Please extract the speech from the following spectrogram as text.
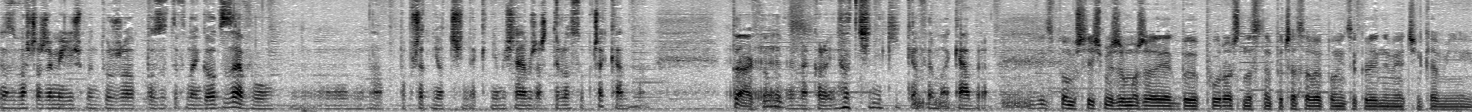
Zwłaszcza, że mieliśmy dużo pozytywnego odzewu mm, na poprzedni odcinek. Nie myślałem, że aż tyle osób czeka na, tak, no, e, na kolejne odcinki Cafe Macabra. Więc pomyśleliśmy, że może jakby półroczne odstępy czasowe pomiędzy kolejnymi odcinkami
